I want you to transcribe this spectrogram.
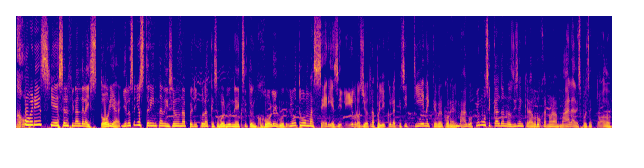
jóvenes y es el final de la historia. Y en los años 30 le hicieron una película que se volvió un éxito en Hollywood. Y luego tuvo más series y libros y otra película que sí tiene que ver con el mago. Y un musical donde nos dicen que la bruja no era mala después de todo.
